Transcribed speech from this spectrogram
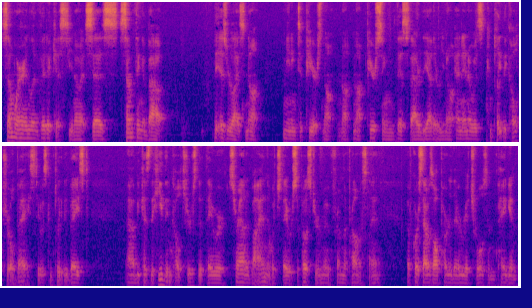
somewhere in Leviticus, you know, it says something about the Israelites not meaning to pierce, not not not piercing this, that, or the other, you know, and and it was completely cultural based. It was completely based uh, because the heathen cultures that they were surrounded by and which they were supposed to remove from the promised land, of course, that was all part of their rituals and pagan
